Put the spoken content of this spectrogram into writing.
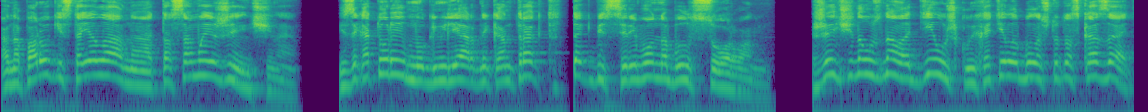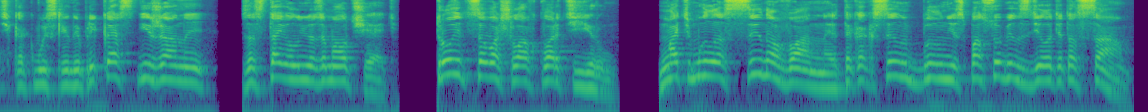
а на пороге стояла она, та самая женщина, из-за которой многомиллиардный контракт так бесцеремонно был сорван. Женщина узнала девушку и хотела было что-то сказать, как мысленный приказ Снежаны заставил ее замолчать. Троица вошла в квартиру. Мать мыла сына в ванной, так как сын был не способен сделать это сам.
